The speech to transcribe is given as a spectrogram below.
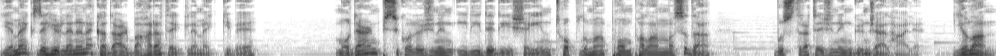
Yemek zehirlenene kadar baharat eklemek gibi modern psikolojinin iyiliği dediği şeyin topluma pompalanması da bu stratejinin güncel hali. Yılan,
